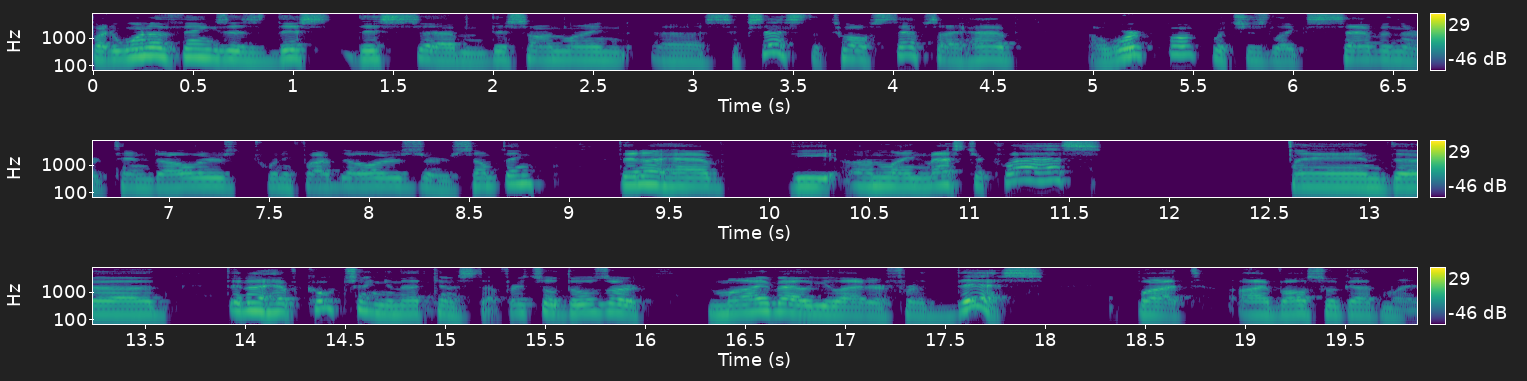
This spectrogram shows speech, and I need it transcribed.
But one of the things is this this um, this online uh, success the 12 steps. I have a workbook which is like seven or ten dollars 25 dollars or something. Then I have the online master class and uh, then I have coaching and that kind of stuff right? So those are my value ladder for this but I've also got my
